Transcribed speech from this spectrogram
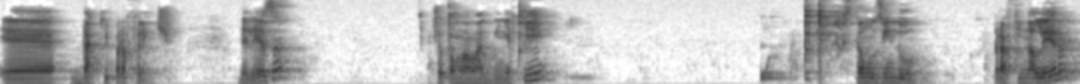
é, daqui para frente. Beleza? Deixa eu tomar uma aguinha aqui. Estamos indo para a finaleira.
